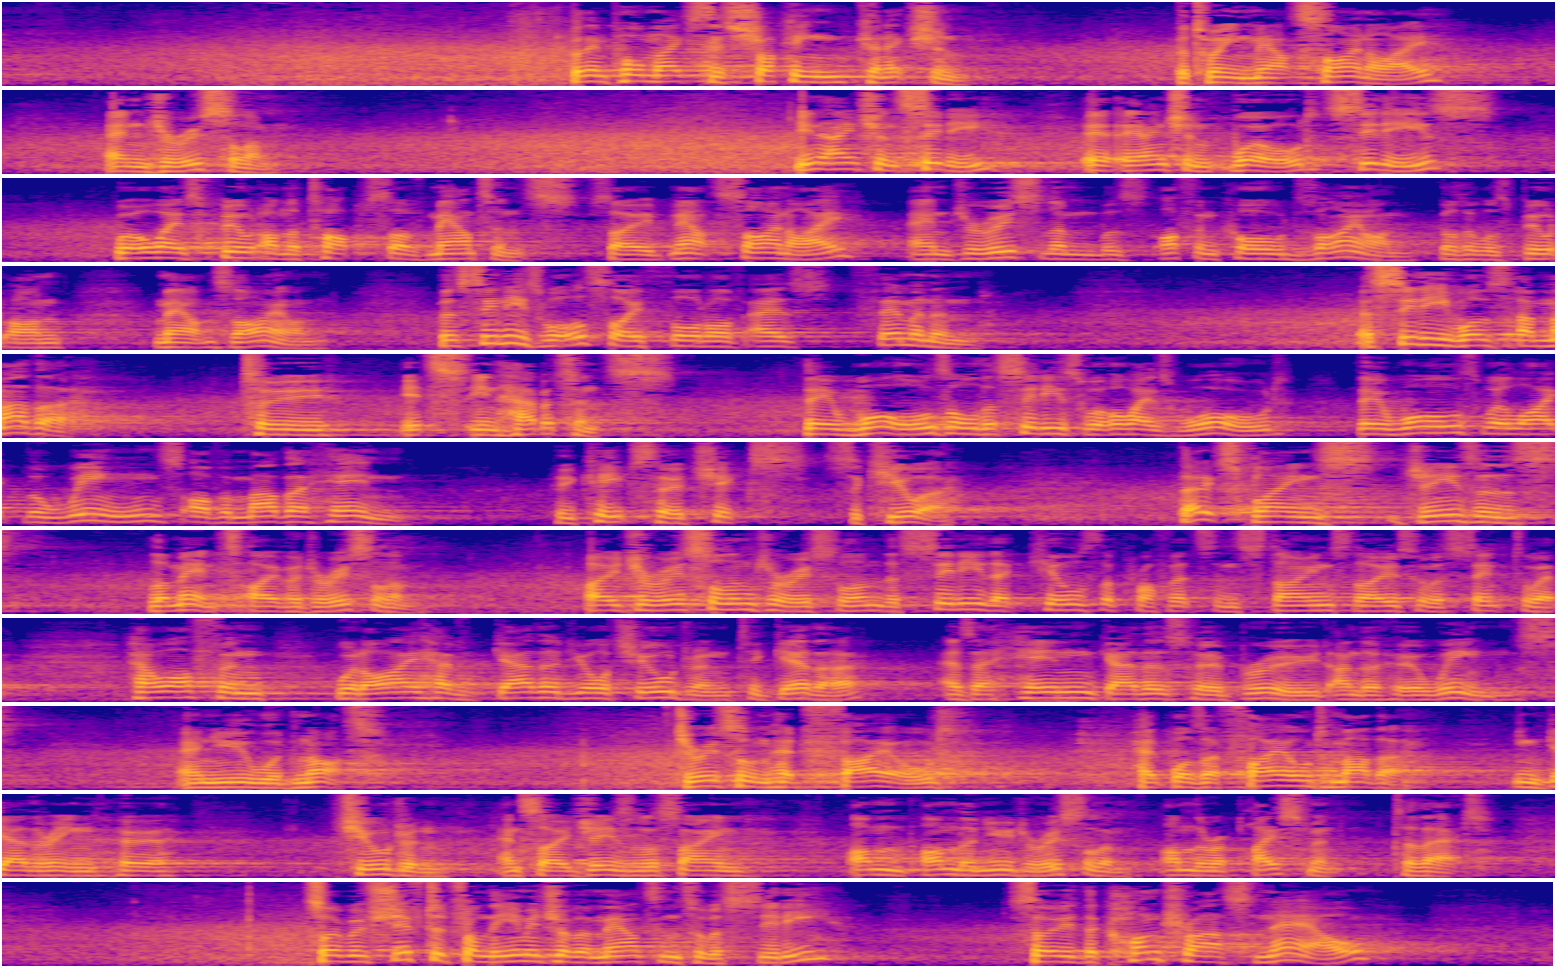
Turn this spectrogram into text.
But then Paul makes this shocking connection between Mount Sinai and Jerusalem. In ancient city, eh, ancient world, cities were always built on the tops of mountains. So Mount Sinai and Jerusalem was often called Zion because it was built on Mount Zion. But cities were also thought of as feminine. A city was a mother to its inhabitants. Their walls, all the cities were always walled, their walls were like the wings of a mother hen who keeps her chicks secure. That explains Jesus' lament over Jerusalem. O Jerusalem, Jerusalem, the city that kills the prophets and stones those who are sent to it. How often would I have gathered your children together as a hen gathers her brood under her wings, and you would not. Jerusalem had failed, had, was a failed mother in gathering her children. And so Jesus was saying, I'm, I'm the new Jerusalem. I'm the replacement to that. So we've shifted from the image of a mountain to a city. So the contrast now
